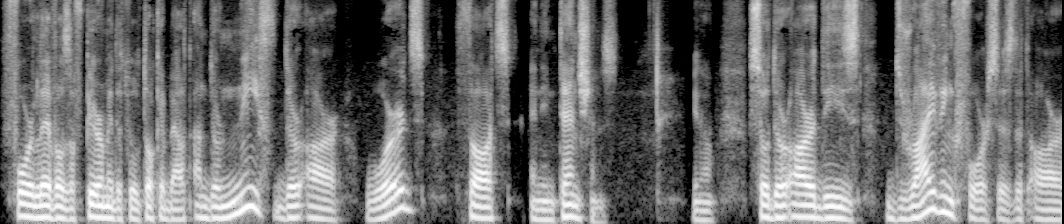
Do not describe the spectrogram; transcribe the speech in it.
four levels of pyramid that we'll talk about underneath there are words thoughts and intentions you know? So there are these driving forces that are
